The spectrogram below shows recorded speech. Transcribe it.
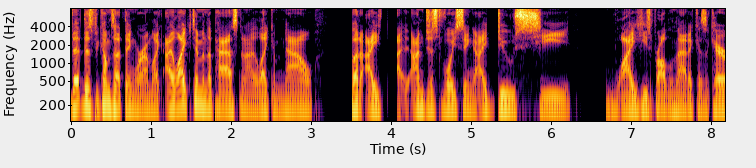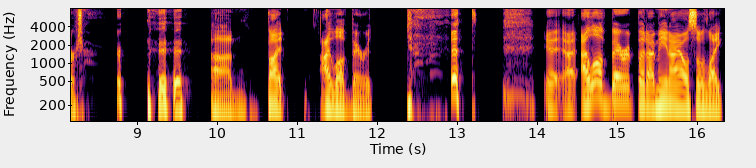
that this becomes that thing where I'm like, I liked him in the past and I like him now, but I, I I'm just voicing I do see why he's problematic as a character. um, but I love Barrett. yeah, I, I love Barrett, but I mean, I also like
